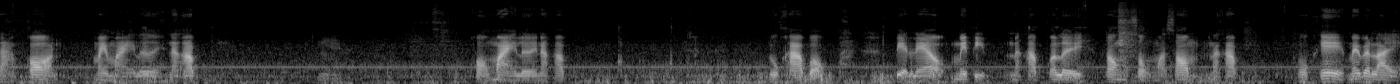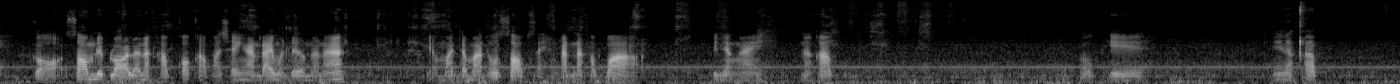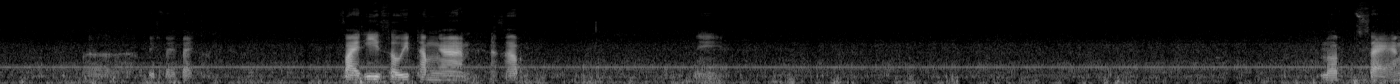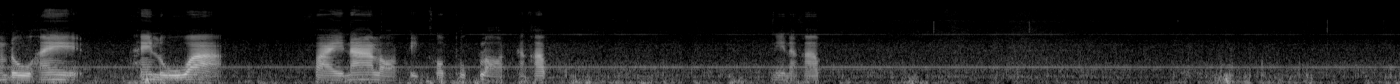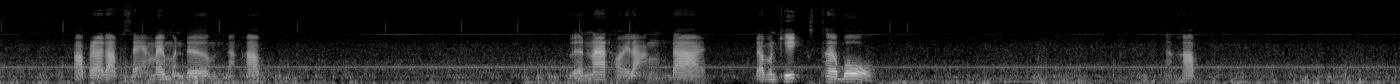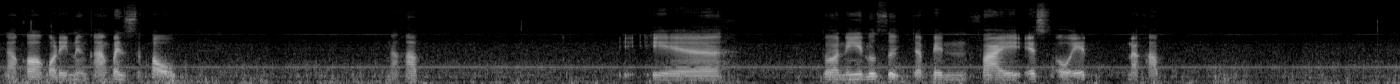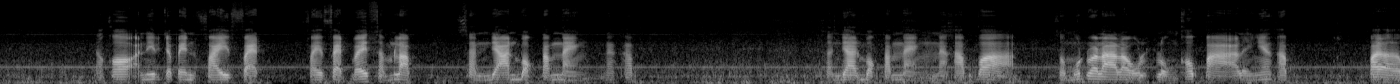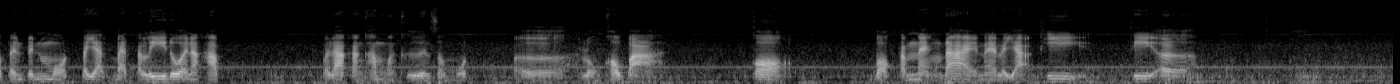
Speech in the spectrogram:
สามก้อนใหม่ ๆ เลยนะครับ ของใหม่เลยนะครับ ลูกค้าบอกเปลี่ยนแล้วไม่ติดนะครับ ก็เลยต้องส่งมาซ่อมนะครับ โอเคไม่เป็นไรก็ซ่อมเรียบร้อยแล้วนะครับ ก็กลับมาใช้งานได้เหมือนเดิมแล้วนะ เดี๋ยวมาจะมาทดสอบแสงกันนะครับว่าเป็นยังไงนะครับ โอเคนี่นะครับเอ่อปิดไฟแฟลชก่อนไฟที่สวิตช์ทำงานนะครับนี่ ลดแสงดูให้ให้รู้ว่าไฟหน้าหลอดติดครบทุกหลอดนะครับ นี่นะครับ ปรับระดับแสงได้เหมือนเดิมนะครับเดินหน้าถอยหลังได้ดับเบิลคลิกเทอร์โบนะครับ แล้วก็กดอีกหนึ่งครั้งเป็นสโตปนะครับเอตัวนี้รู้สึกจะเป็นไฟ SOS นะครับ แล้วก็อันนี้จะเป็นไฟแฟลชไฟแฟลชไว้สำหรับสัญญาณบอกตำแหน่งนะครับ สัญญาณบอกตำแหน่งนะครับว่าสมมุติเวลาเราหลงเข้าป่าอะไรเงี้ยครับ เป็นเป็นโหมดประหยัดแบตเตอรี่ด้วยนะครับ เวลากลางค่ำกลางคืนสมมุติเออหลงเข้าป่า ก็บอกตำแหน่งได้ในระยะที่ที่เออ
